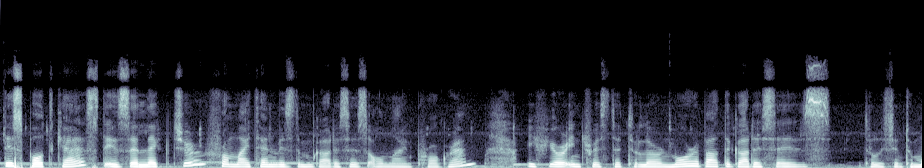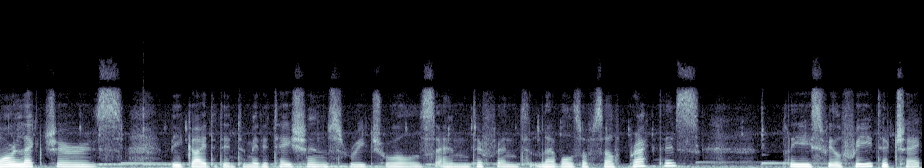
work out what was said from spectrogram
This podcast is a lecture from my 10 Wisdom Goddesses online program. If you're interested to learn more about the goddesses, to listen to more lectures, be guided into meditations, rituals, and different levels of self practice, please feel free to check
